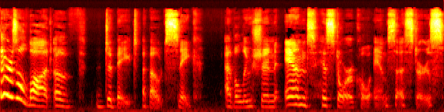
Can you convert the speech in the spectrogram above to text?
There's a lot of debate about snake evolution and historical ancestors.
